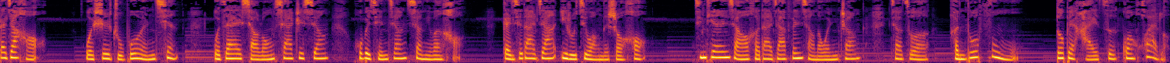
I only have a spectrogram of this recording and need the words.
大家好，我是主播文倩，我在小龙虾之乡湖北潜江向你问好，感谢大家一如既往的守候。今天想要和大家分享的文章叫做《很多父母都被孩子惯坏了》，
